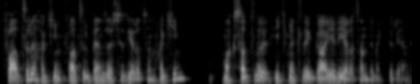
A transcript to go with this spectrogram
Fatırı hakim, fatır benzersiz yaratan, hakim maksatlı, hikmetli, gayeli yaratan demektir yani.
